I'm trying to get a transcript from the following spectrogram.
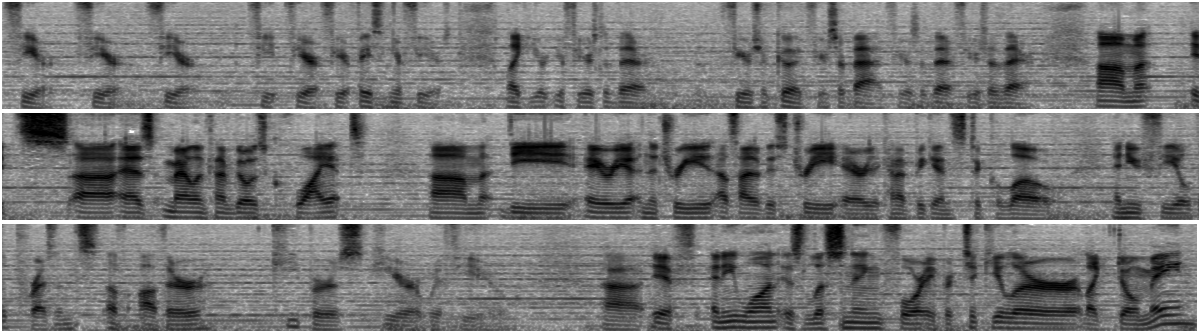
fear, fear, fear, fear, fear, fear, facing your fears. Like your your fears are there. Fears are good. Fears are bad. Fears are there. Fears are there. Um, it's uh, as Merrolyn kind of goes quiet. Um, the area in the tree outside of this tree area kind of begins to glow, and you feel the presence of other keepers here with you. Uh, if anyone is listening for a particular like domain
